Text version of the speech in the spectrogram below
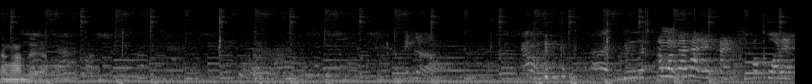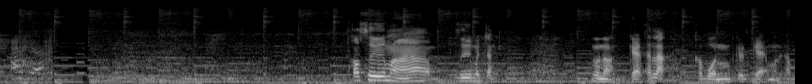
ทั้งนั้นเลยเขาซื้อมาซื้อมาจากนู่นน่ะแกะสลักขบวนก็แกะหมดครับ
